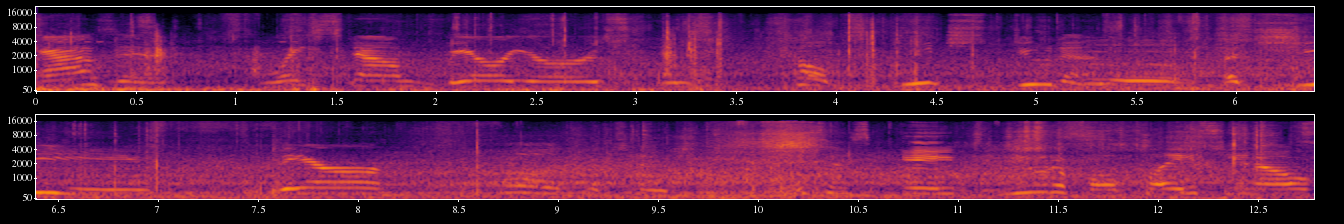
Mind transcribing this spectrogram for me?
as it breaks down barriers and helps each student achieve their full potential. This is a beautiful place, you know.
